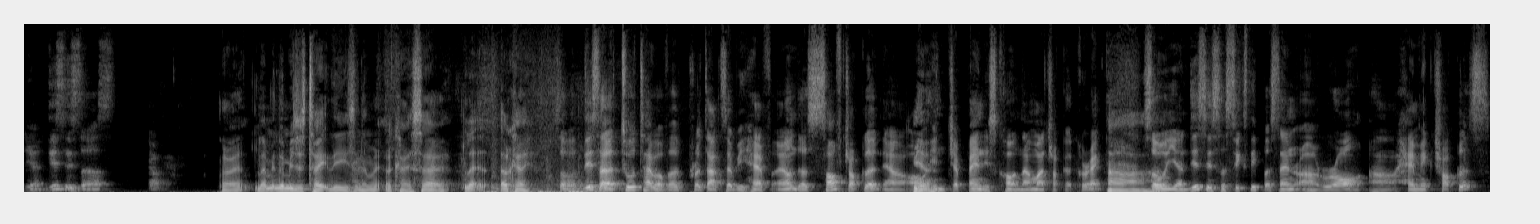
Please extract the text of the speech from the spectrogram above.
Yeah, this is us. All right, let me let me just take these and then we, okay. So let, okay, So these are two type of uh, products that we have. You know, the soft chocolate, uh, or Yeah. in Japan, is called Nama chocolate, correct? Ah. So yeah, this is a sixty percent uh, raw uh, handmade chocolates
